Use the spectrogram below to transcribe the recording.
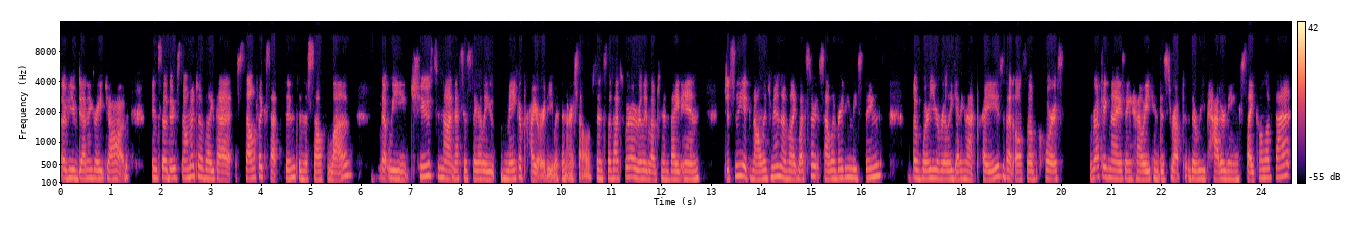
of you've done a great job and so there's so much of like that self acceptance and the self love mm-hmm. that we choose to not necessarily make a priority within ourselves. And so that's where I really love to invite in just the acknowledgement of like, let's start celebrating these things of where you're really getting that praise, but also, of course, recognizing how we can disrupt the repatterning cycle of that.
